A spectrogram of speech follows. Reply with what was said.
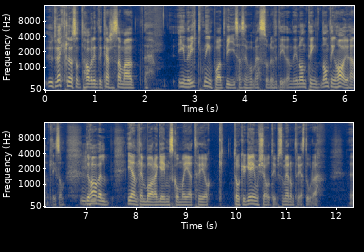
utvecklare och sånt har väl inte kanske samma inriktning på att visa sig på mässor nu för tiden. Det är någonting, någonting har ju hänt liksom. Du har Mhm. väl egentligen bara Gamescom och E3 och Tokyo Game Show typ som är de tre stora. Eh,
